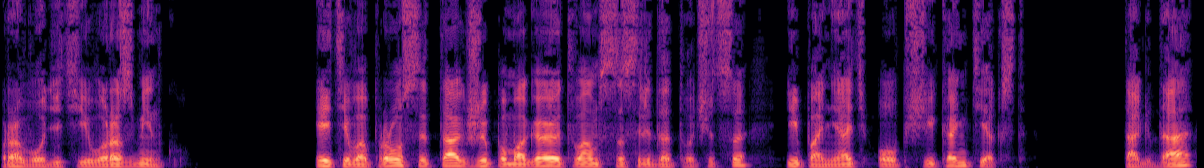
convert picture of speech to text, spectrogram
проводите его разминку. Эти вопросы также помогают вам сосредоточиться и понять общий контекст. Тогда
